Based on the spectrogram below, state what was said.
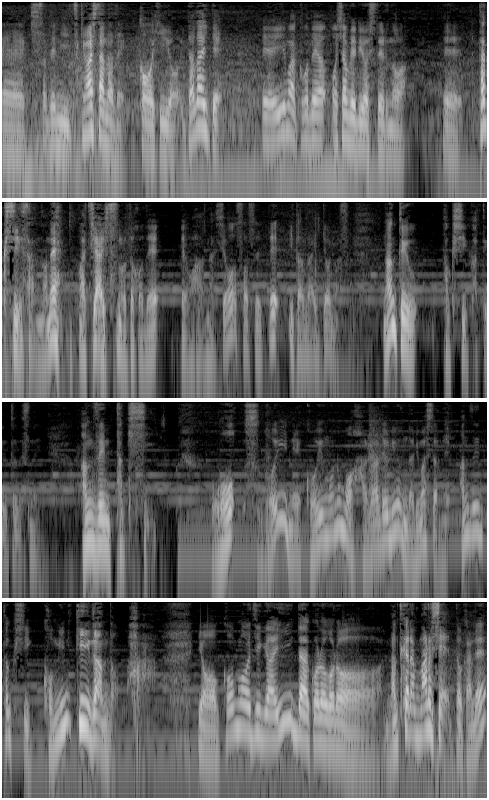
えー、喫茶店に着きましたので、コーヒーをいただいて、えー、今ここでおしゃべりをしているのは、えー、タクシーさんのね、待合室のとこで、えお話をさせていただいております。なんていうタクシーかというとですね、安全タクシー。お、すごいね。こういうものも貼られるようになりましたね。安全タクシーコミュニティランド。はあ、横文字がいいんだ、この頃。なんてからマルシェとかね。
